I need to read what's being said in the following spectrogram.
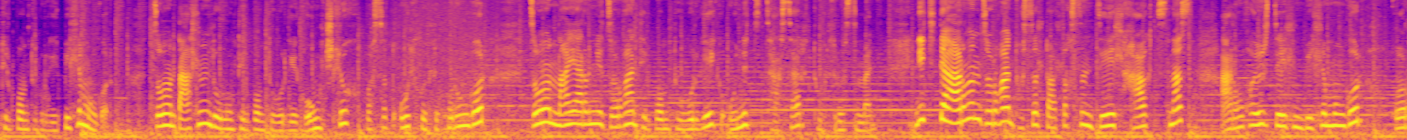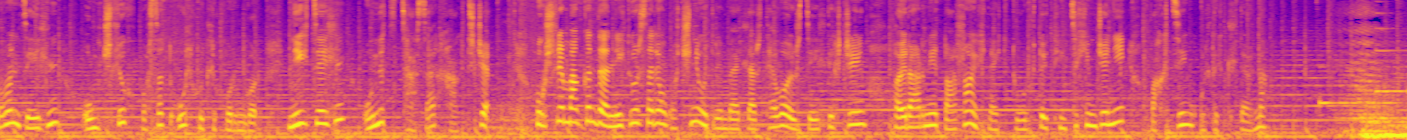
тэрбум төгрөгийг бэлэн мөнгөөр, 174 тэрбум төгрөгийг өмчлөх бусад үйл хөдлөх хөрөнгөөр, 180.6 тэрбум төгрөгийг үнэт цаасаар төвлөрүүлсэн байна. Нийтдээ 16 төсөлд олгосон зээл хаагдсанаас 12 зээл нь бэлэн мөнгөөр, 3 зээл нь өмчлөх бусад үйл хөдлөх хөрөнгөөр, 1 зээл нь үнэт цаасаар хаагджээ. Хөгжлийн банкнд 1-р сарын 30-ны өдрийн байдлаар 52 зээлдэгчийн 2.7 их найт төгрөгтэй тэнцэх хэмжээний вакцин үлдэгдэлтэй байна.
